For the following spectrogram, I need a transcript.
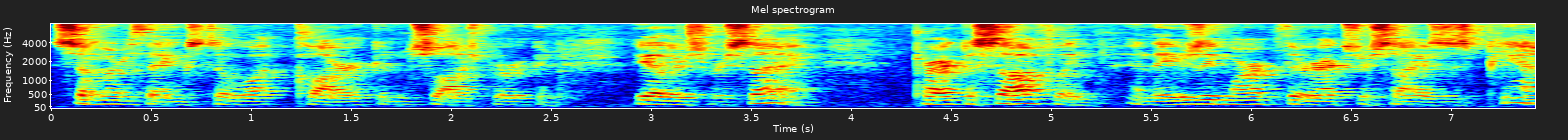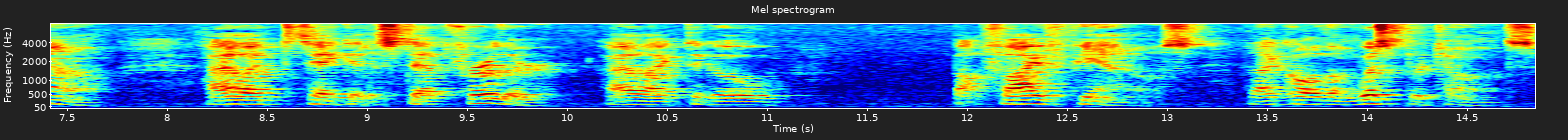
similar things to what Clarke and Schlossberg and the others were saying. Practice softly, and they usually mark their exercises piano. I like to take it a step further. I like to go about five pianos, and I call them whisper tones.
